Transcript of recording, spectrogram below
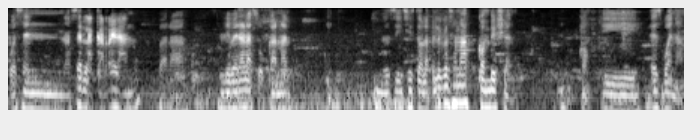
pues en hacer la carrera, ¿no? Para liberar a su canal. Entonces insisto, la película se llama Conviction Con- y es buena.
